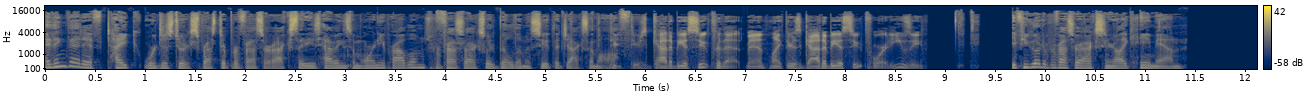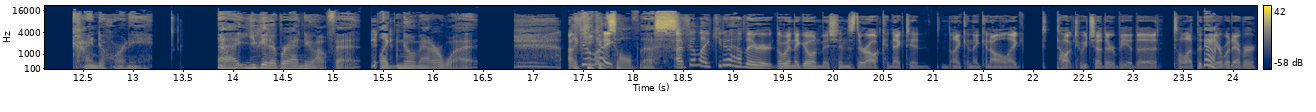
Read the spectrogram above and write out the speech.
I think that if Tike were just to express to Professor X that he's having some horny problems, Professor X would build him a suit that jacks him off. there's got to be a suit for that, man. Like, there's got to be a suit for it. Easy. If you go to Professor X and you're like, "Hey, man, kind of horny," uh, you get a brand new outfit, like no matter what. I Like he could like solve this. I feel like you know how they're when they go on missions, they're all connected, like, and they can all like talk to each other via the telepathy Yeah. or whatever.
